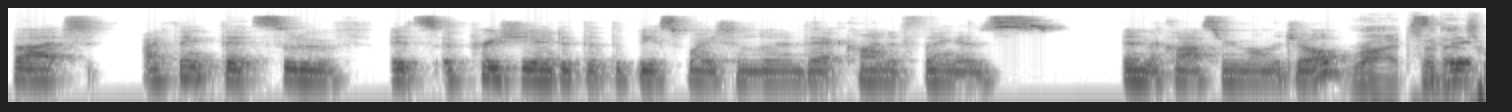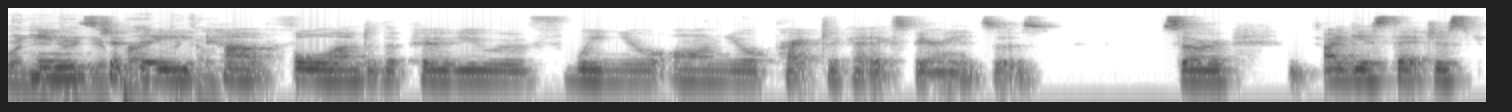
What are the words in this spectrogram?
but I think that's sort of it's appreciated that the best way to learn that kind of thing is in the classroom on the job. Right. So, So that's that when you do tends your to be can't fall under the purview of when you're on your practica experiences. So I guess that just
